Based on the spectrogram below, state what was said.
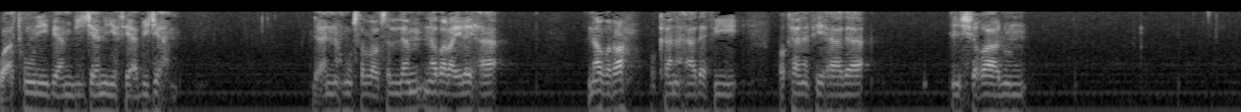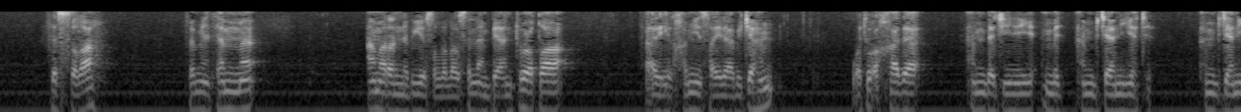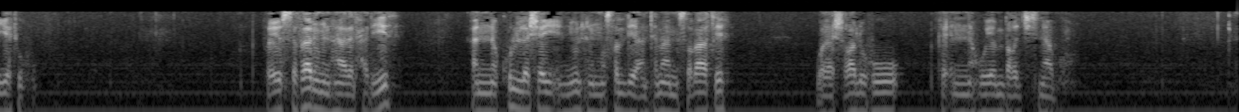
وأتوني بأنبجانية أبي جهم لأنه صلى الله عليه وسلم نظر إليها نظرة وكان هذا في وكان في هذا انشغال في الصلاة فمن ثم أمر النبي صلى الله عليه وسلم بأن تعطى هذه الخميصة إلى أبي جهم وتؤخذ أنبجانيته. فيستفاد من هذا الحديث أن كل شيء يلهي المصلي عن تمام صلاته ويشغله فإنه ينبغي اجتنابه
